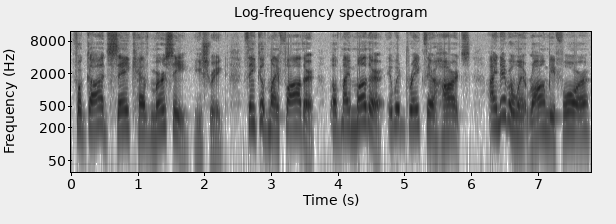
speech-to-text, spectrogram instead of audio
For God's sake, have mercy, he shrieked. Think of my father, of my mother. It would break their hearts. I never went wrong before.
